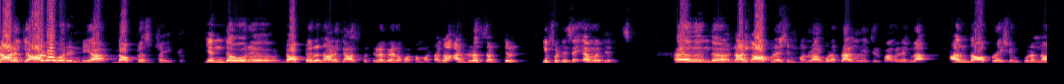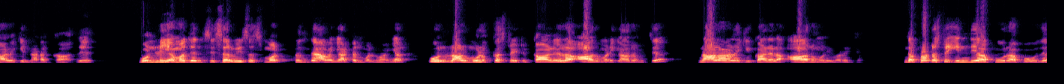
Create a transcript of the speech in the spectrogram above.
நாளைக்கு all over India doctor strike எந்த ஒரு டாக்டரும் நாளைக்கு ஆஸ்பத்திரியில் வேலை பார்க்க மாட்டாங்க unless until if it is emergency அதாவது இந்த நாளைக்கு ஆப்ரேஷன் பண்ணலாம்னு கூட பிளான் பண்ணி வச்சிருப்பாங்க இல்லைங்களா? அந்த ஆப்ரேஷன் கூட நாளைக்கு நடக்காது. ஒன்லி எமர்ஜென்சி சர்வீசஸ் மட்டும்தான் அவங்க அட்டன் பண்ணுவாங்க. ஒரு நாள் முழுக்க ஸ்ட்ரைட்டு காலையில் ஆறு மணிக்கு ஆரம்பித்து நாளானைக்கு காலையில் ஆறு மணி வரைக்கும். இந்த ப்ரொட்டஸ்ட் இந்தியா பூரா போகுது.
